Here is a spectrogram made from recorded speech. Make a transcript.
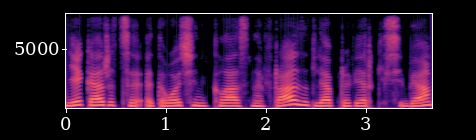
Мне кажется, это очень классная фраза для проверки себя,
